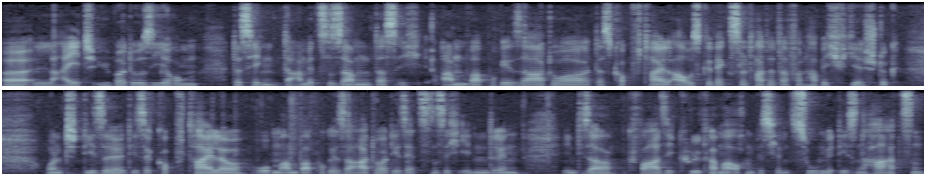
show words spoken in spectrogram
äh, Light-Überdosierung. Das hing damit zusammen, dass ich am Vaporisator das Kopfteil ausgewechselt hatte. Davon habe ich vier Stück. Und diese, diese Kopfteile oben am Vaporisator, die setzen sich innen drin in dieser quasi Kühlkammer auch ein bisschen zu mit diesen Harzen.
